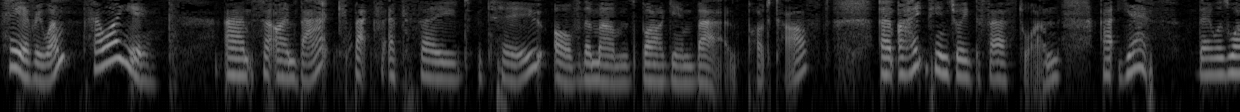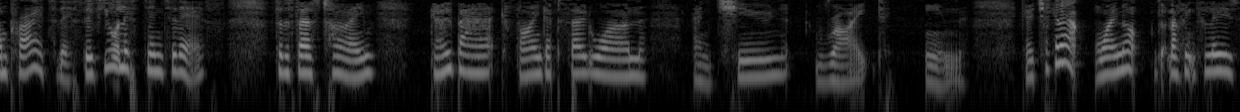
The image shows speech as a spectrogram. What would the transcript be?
Hey everyone, how are you? Um, so I'm back, back for episode two of the Mums Bargain Buys podcast. Um, I hope you enjoyed the first one. Uh, yes, there was one prior to this. So if you're listening to this for the first time, go back, find episode one, and tune right in. Go check it out. Why not? Got nothing to lose.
